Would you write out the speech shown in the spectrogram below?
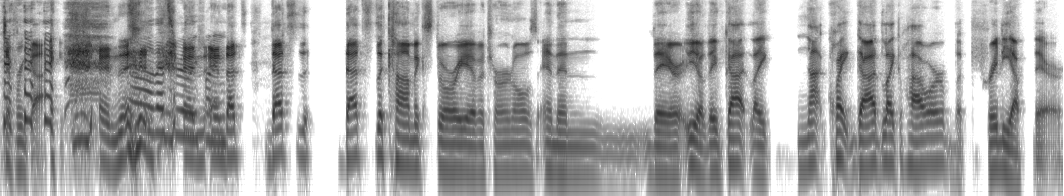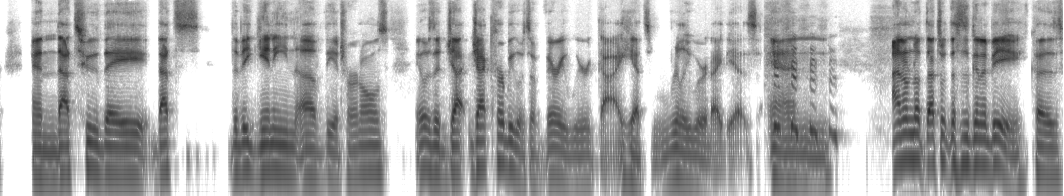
different guy. And oh, that's really and, funny. and that's that's the that's the comic story of Eternals, and then they're you know they've got like not quite godlike power, but pretty up there, and that's who they. That's the beginning of the Eternals. It was a Jack, Jack Kirby was a very weird guy. He had some really weird ideas, and I don't know if that's what this is going to be because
